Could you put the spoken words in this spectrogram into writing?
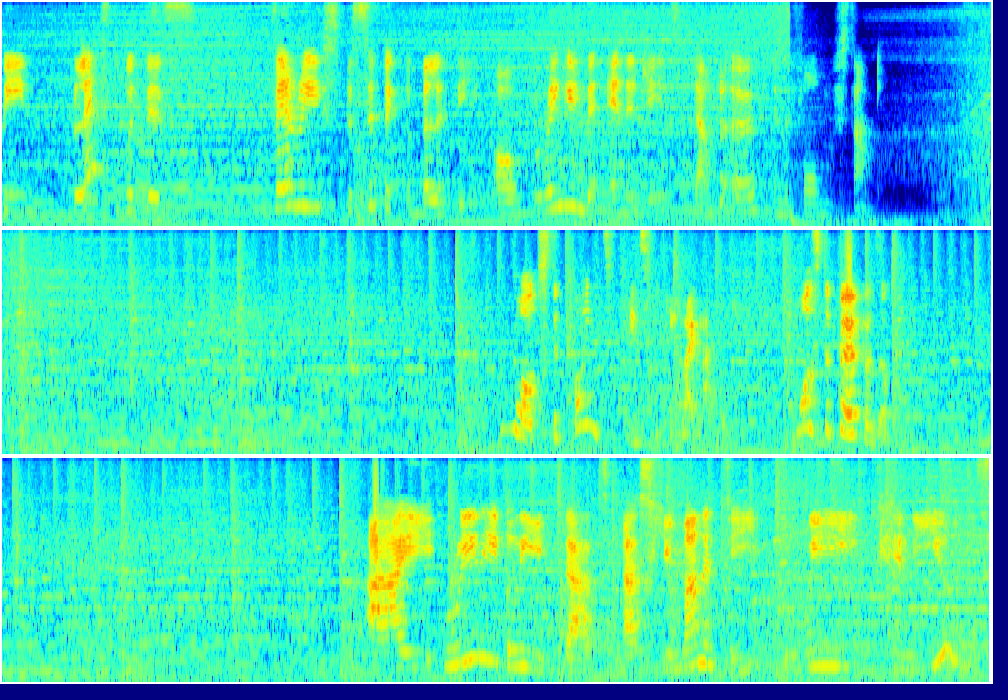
been blessed with this very specific ability of bringing the energies down to earth in the form of sound. What's the point in speaking light language? What's the purpose of it? I really believe that as humanity, we can use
